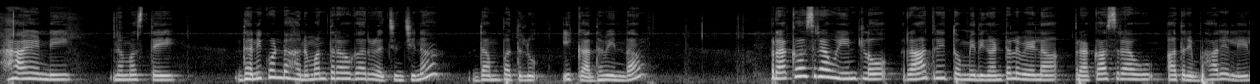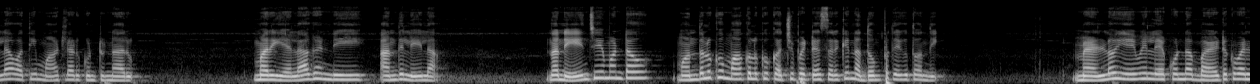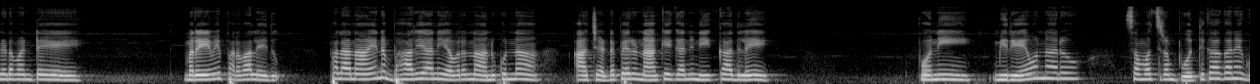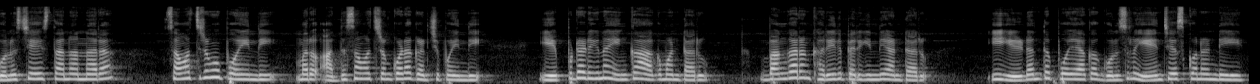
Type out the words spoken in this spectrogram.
Hi అండి. నమస్తే. ధనికొండ హనుమంతరావు గారు రచించిన దంపతులు. ఈ కథ విందాం. ప్రకాశ్రావు ఇంట్లో రాత్రి తొమ్మిది గంటల వేళ ప్రకాశ్రావు అతని భార్య లీలావతి మాట్లాడుకుంటున్నారు. మరి ఎలాగండి? అంది లీల. నన్ను ఏం చేయమంటావు? మందులకు మాకులకు ఖర్చు పెట్టేసరికి నా దుంప తెగుతోంది. మెళ్ళలో ఏమీ లేకుండా బయటకు వెళ్ళడం అంటే మరేమీ పర్వాలేదు. ఫలానా ఆయన భార్య అని ఎవరన్నా అనుకున్నా ఆ చెడ్డ పేరు నాకే గాని నీకు కాదులే. పోనీ మీరేమన్నారు? సంవత్సరం పూర్తి కాగానే గొలుసు చేయిస్తాను అన్నారా? సంవత్సరము పోయింది మరో అర్ధ సంవత్సరం కూడా గడిచిపోయింది. ఎప్పుడు అడిగినా ఇంకా ఆగమంటారు. బంగారం ఖరీదు పెరిగింది అంటారు. ఈ ఏడంతా పోయాక గొలుసులు ఏం చేసుకోనండి?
